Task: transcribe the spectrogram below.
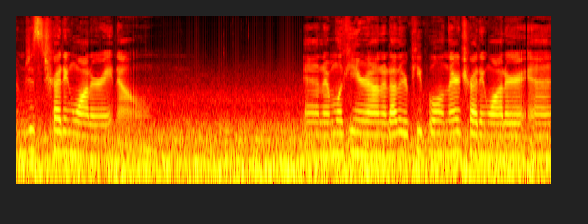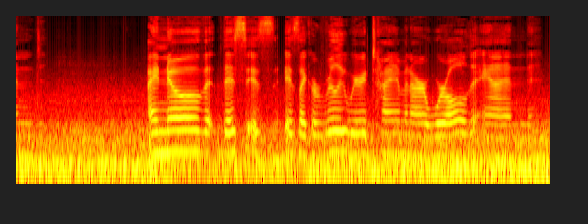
I'm just treading water right now. And I'm looking around at other people and they're treading water and I know that this is is like a really weird time in our world and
